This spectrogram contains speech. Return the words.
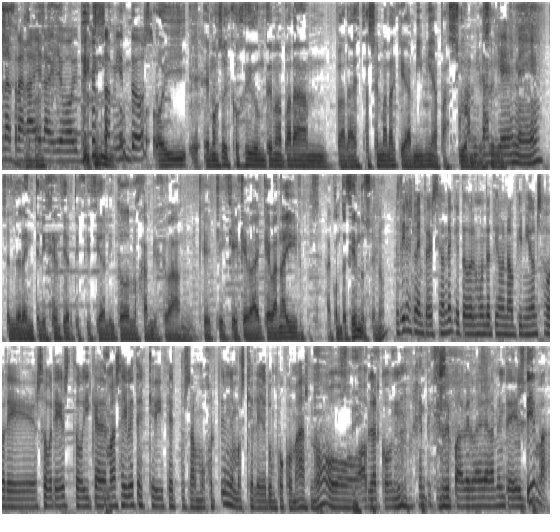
una tragaera que llevo de pensamientos. Hoy eh, hemos escogido un tema para, para esta semana que a mí me apasiona. A mí que es el- también, ¿eh? es el de la inteligencia artificial y todos los cambios que van, que, que, que- que va- que van a ir aconteciéndose, ¿no? ¿No tienes la impresión de que todo el mundo tiene una opinión sobre, sobre esto y que además hay veces que dices, pues a lo mejor tenemos que leer un poco más, ¿no? O hablar con gente que sepa verdaderamente del tema.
